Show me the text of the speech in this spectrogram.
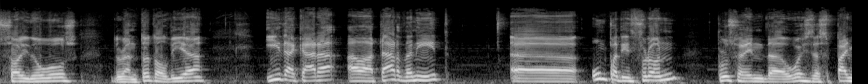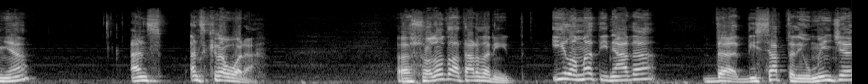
sol i núvols durant tot el dia i de cara a la tarda nit eh, un petit front procedent de l'oest d'Espanya ens, ens creuarà eh, sobretot a la tarda nit i la matinada de dissabte a diumenge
